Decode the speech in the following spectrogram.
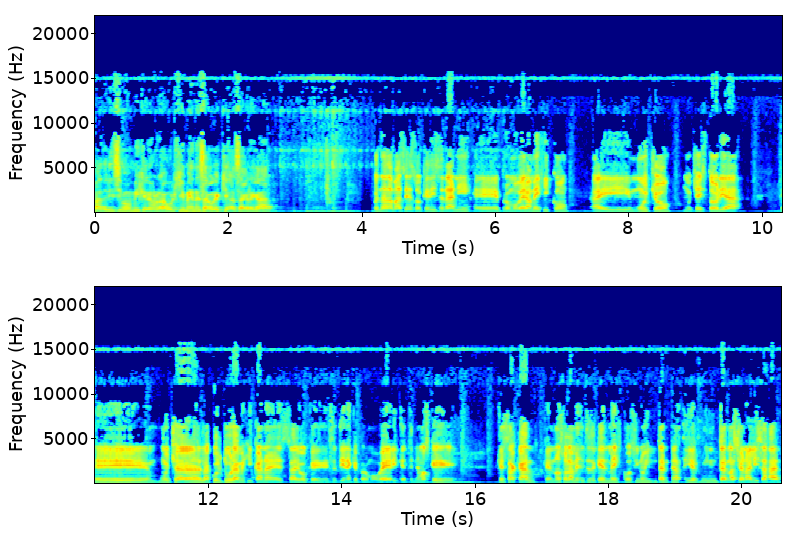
Padrísimo. Mi querido Raúl Jiménez, ¿algo que quieras agregar? Pues nada más eso que dice Dani, eh, promover a México. Hay mucho, mucha historia, eh, mucha. La cultura mexicana es algo que se tiene que promover y que tenemos que, sacar, que no solamente se quede en México, sino interna- internacionalizar.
